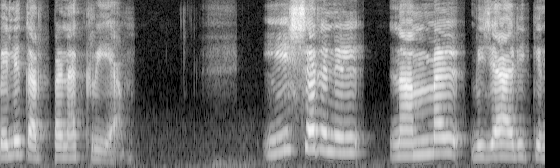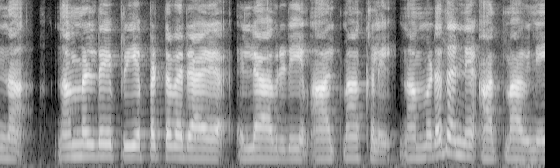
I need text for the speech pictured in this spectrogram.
ബലിതർപ്പണ ക്രിയ? ഈശ്വരനിൽ നമ്മൾ വിചാരിക്കുന്ന നമ്മളുടെ പ്രിയപ്പെട്ടവരായ എല്ലാവരുടെയും ആത്മാക്കളെ നമ്മുടെ തന്നെ ആത്മാവിനെ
